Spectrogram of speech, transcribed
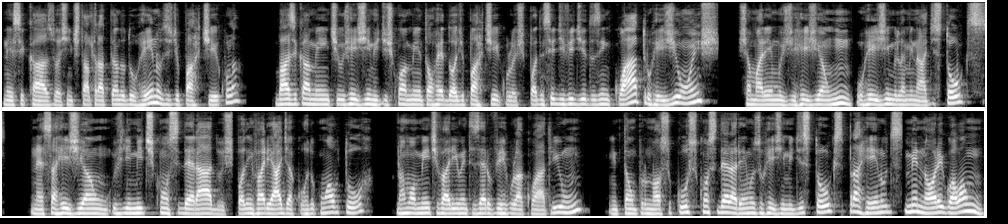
Nesse caso, a gente está tratando do Reynolds de partícula. Basicamente, os regimes de escoamento ao redor de partículas podem ser divididos em quatro regiões, chamaremos de região 1 o regime laminar de Stokes. Nessa região, os limites considerados podem variar de acordo com o autor, normalmente variam entre 0,4 e 1. Então, para o nosso curso, consideraremos o regime de Stokes para Reynolds menor ou igual a 1.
